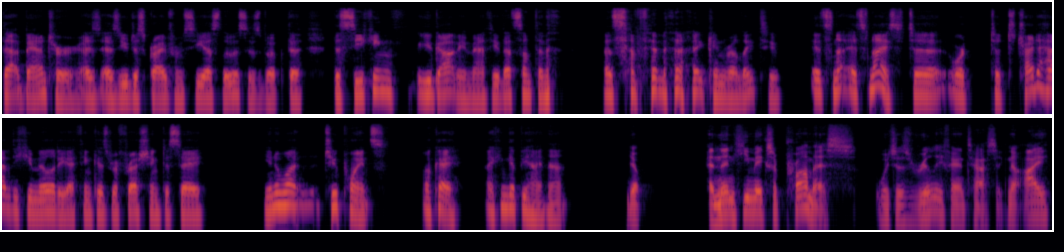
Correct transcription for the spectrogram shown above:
that banter as as you described from C.S. Lewis's book. The the seeking you got me, Matthew. That's something that's something that I can relate to. It's not it's nice to or to, to try to have the humility. I think is refreshing to say, you know what, two points. Okay, I can get behind that. Yep. And then he makes a promise, which is really fantastic. Now I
